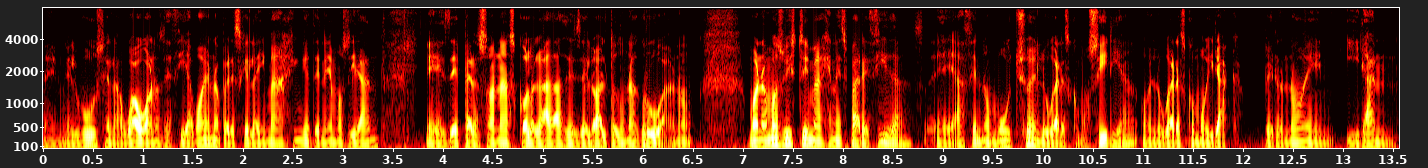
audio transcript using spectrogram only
en el bus, en la guagua, nos decía, bueno, pero es que la imagen que tenemos de Irán es de personas colgadas desde lo alto de una grúa, ¿no? Bueno, hemos visto imágenes parecidas eh, hace no mucho en lugares como Siria o en lugares como Irak, pero no en Irán.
